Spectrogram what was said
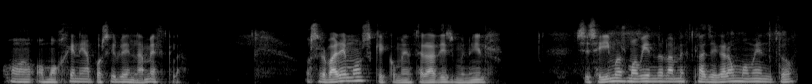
homogénea posible en la mezcla. Observaremos que comenzará a disminuir. Si seguimos moviendo la mezcla llegará un momento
